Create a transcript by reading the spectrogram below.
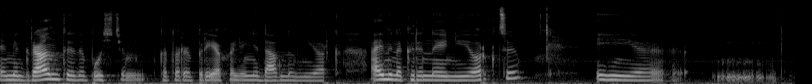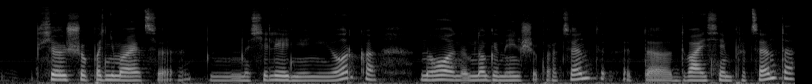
эмигранты, допустим, которые приехали недавно в Нью-Йорк, а именно коренные нью-йоркцы, и все еще поднимается население Нью-Йорка, но намного меньше процент, это 2,7%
